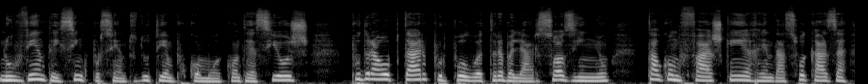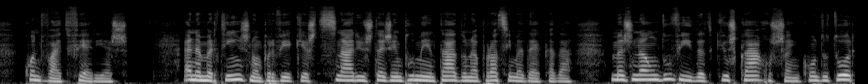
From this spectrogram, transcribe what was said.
95% do tempo, como acontece hoje, poderá optar por pô-lo a trabalhar sozinho, tal como faz quem arrenda a sua casa quando vai de férias. Ana Martins não prevê que este cenário esteja implementado na próxima década, mas não duvida de que os carros sem condutor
